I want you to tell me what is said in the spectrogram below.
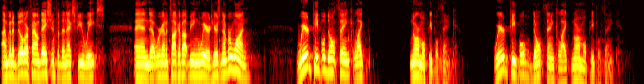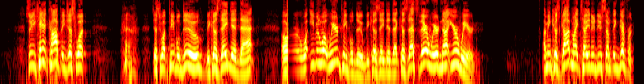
I'm going to build our foundation for the next few weeks, and uh, we're going to talk about being weird. Here's number one weird people don't think like normal people think. Weird people don't think like normal people think. So you can't copy just what just what people do because they did that, or what, even what weird people do because they did that, because that's their weird, not your weird. I mean, because God might tell you to do something different.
